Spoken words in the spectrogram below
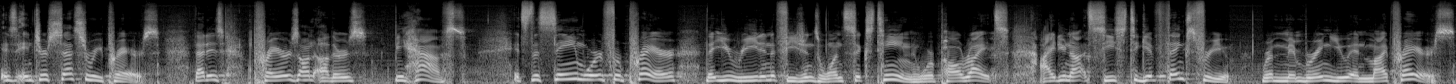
is intercessory prayers. That is, prayers on others' behalves. It's the same word for prayer that you read in Ephesians 1:16, where Paul writes, "I do not cease to give thanks for you, remembering you in my prayers."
